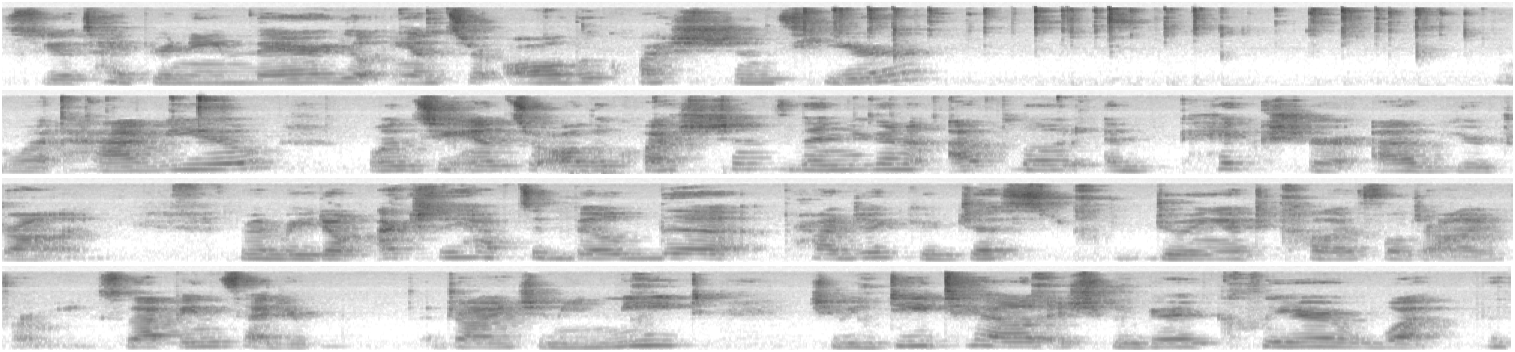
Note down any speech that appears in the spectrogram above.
So you'll type your name there. You'll answer all the questions here, what have you. Once you answer all the questions, then you're going to upload a picture of your drawing. Remember, you don't actually have to build the project, you're just doing a colorful drawing for me. So that being said, your drawing should be neat, it should be detailed, it should be very clear what the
